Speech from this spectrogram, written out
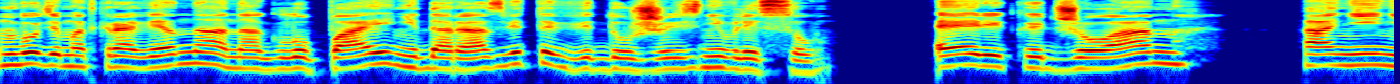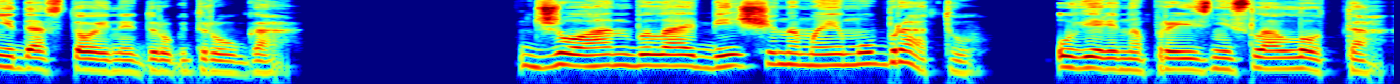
Будем откровенны, она глупа и недоразвита ввиду жизни в лесу. Эрик и Джоан, Они недостойны друг друга». «Джоан была обещана моему брату», — уверенно произнесла Лотта.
